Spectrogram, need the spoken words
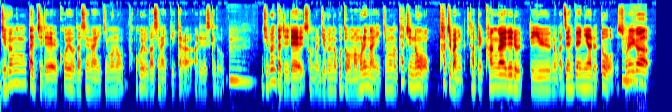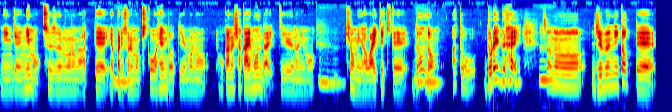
自分たちで声を出せない生き物声を出せないって言ったらあれですけどうん。自分たちでその自分のことを守れない生き物たちの立場に立って考えれるっていうのが前提にあるとそれが人間にも通ずるものがあってやっぱりそれも気候変動っていうもの他の社会問題っていうのにもうん。興味が湧いてきてどん。どうんんあとどれぐらいうん。その自分にとって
